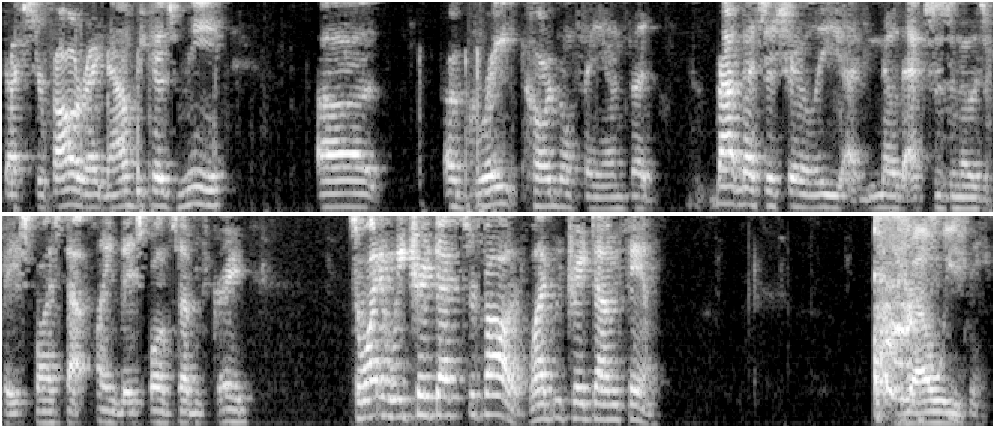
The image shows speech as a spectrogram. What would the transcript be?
Dexter Fowler right now because me, uh, a great Cardinal fan, but not necessarily I know the X's and O's of baseball. I stopped playing baseball in seventh grade. So why didn't we trade Dexter Fowler? Why did we trade Tommy Pham? Well, we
